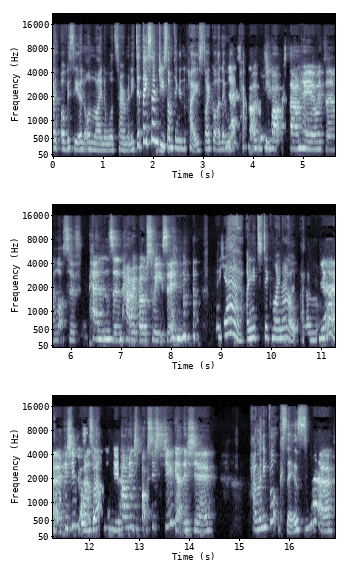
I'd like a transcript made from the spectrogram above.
Uh, obviously, an online awards ceremony. Did they send you something in the post? I got a little. Yes, got a goodie box down here with um, lots of pens and Haribo sweets in. yeah, I need to dig mine out. Um, yeah, because you got one as well. How many boxes did you get this year? How many boxes? Yeah,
